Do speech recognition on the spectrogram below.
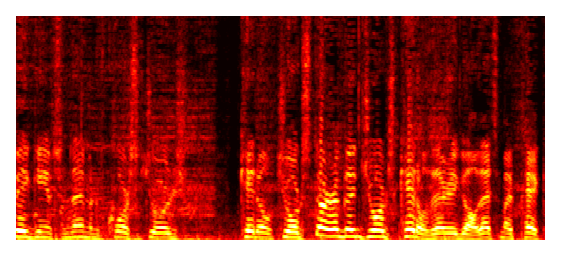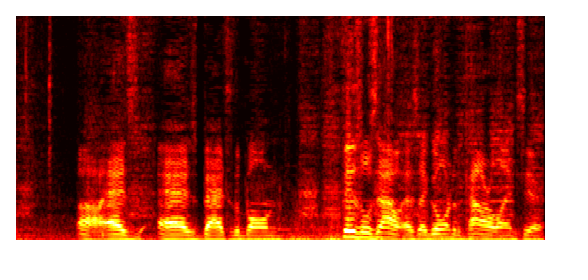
Big games from them, and of course George Kittle, George Thorogood, George Kittle. There you go. That's my pick. Uh, as as bad to the bone fizzles out as I go into the power lines here.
